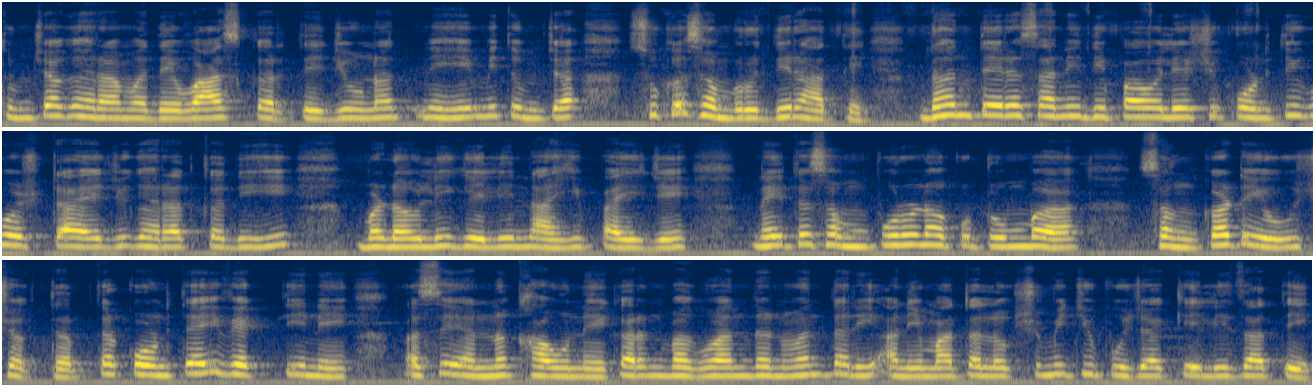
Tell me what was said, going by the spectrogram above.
तुमच्या घरामध्ये वास करते. जीवनात नेहमी तुमच्या सुखसमृद्धी राहते. धनतेरस आणि दीपावली अशी कोणती गोष्ट आहे जी घरात कधीही बनवली गेली नाही पाहिजे? नाही तर संपूर्ण कुटुंब संकट येऊ शकतं. तर कोणत्याही व्यक्तीने असे अन्न खाऊ नये. कारण भगवान धन्वंतरी आणि माता लक्ष्मीची पूजा केली जाते.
